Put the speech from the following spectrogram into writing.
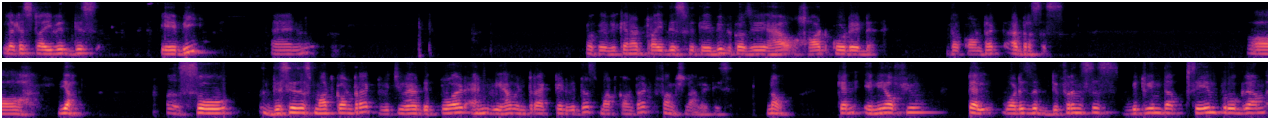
let us try with this AB and okay we cannot try this with AB because we have hard coded the contract addresses uh, yeah so this is a smart contract which you have deployed and we have interacted with the smart contract functionalities now can any of you tell what is the differences between the same program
